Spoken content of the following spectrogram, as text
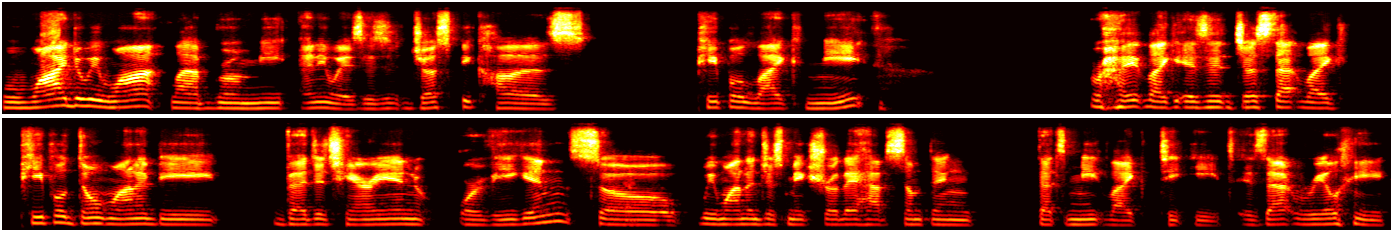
well why do we want lab grown meat anyways? Is it just because people like meat? Right? Like is it just that like people don't want to be vegetarian or vegan so we want to just make sure they have something that's meat like to eat. Is that really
